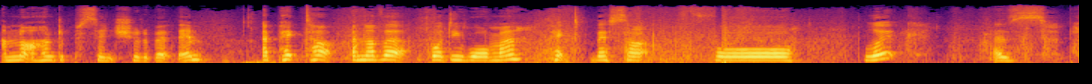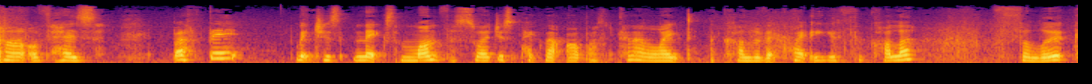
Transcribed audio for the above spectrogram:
I'm not 100% sure about them. I picked up another body warmer, picked this up for Luke as part of his birthday which is next month so I just picked that up. I kind of liked the colour of it quite a youthful colour for Luke.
